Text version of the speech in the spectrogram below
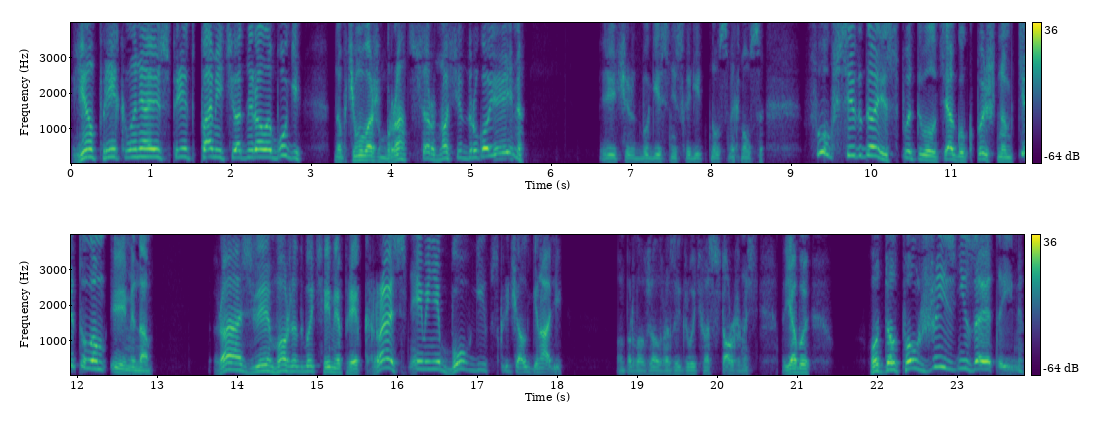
Я преклоняюсь перед памятью адмирала Буги, но почему ваш брат, сэр, носит другое имя? Ричард Буги снисходительно усмехнулся. Фук всегда испытывал тягу к пышным титулам и именам. — Разве может быть имя прекраснее имени Буги? — вскричал Геннадий. Он продолжал разыгрывать восторженность. — Я бы отдал полжизни за это имя.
